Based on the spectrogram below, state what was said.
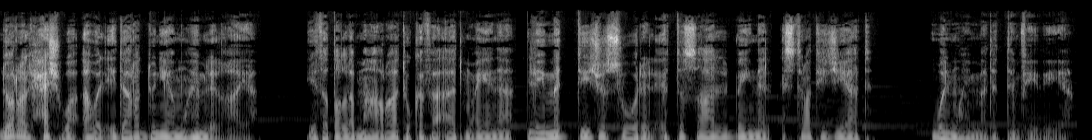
دور الحشوة أو الإدارة الدنيا مهم للغاية. يتطلب مهارات وكفاءات معينة لمد جسور الاتصال بين الاستراتيجيات والمهمات التنفيذية.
